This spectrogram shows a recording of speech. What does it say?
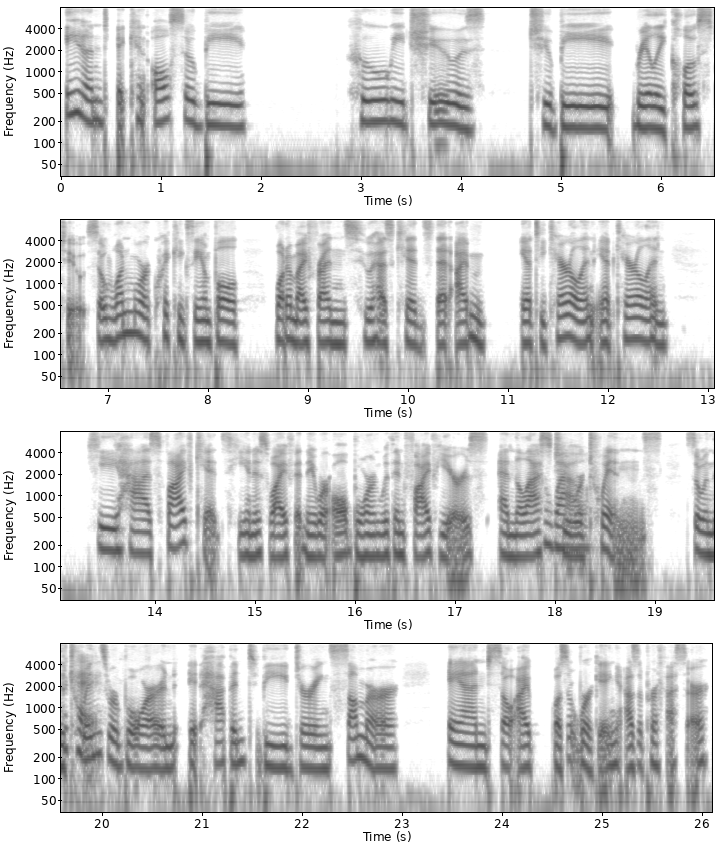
And it can also be who we choose to be really close to. So, one more quick example one of my friends who has kids that I'm Auntie Carolyn, Aunt Carolyn, he has five kids, he and his wife, and they were all born within five years. And the last wow. two were twins. So, when the okay. twins were born, it happened to be during summer. And so I wasn't working as a professor.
